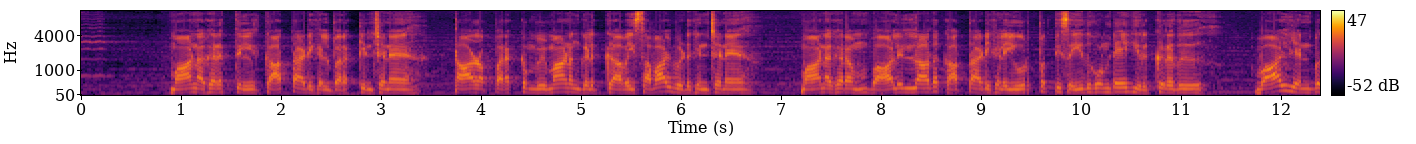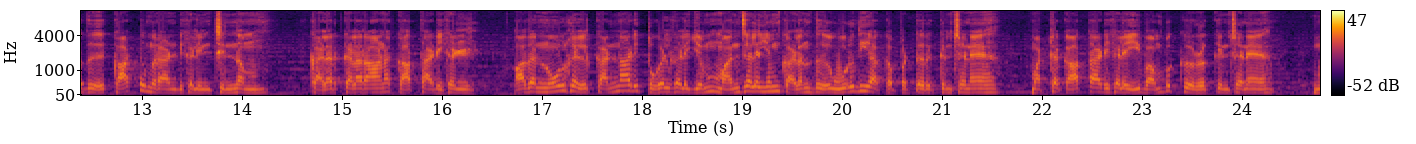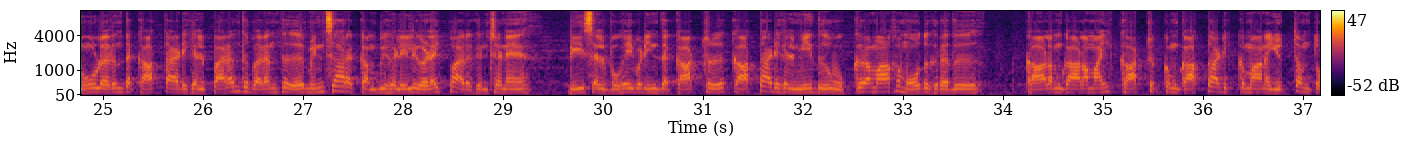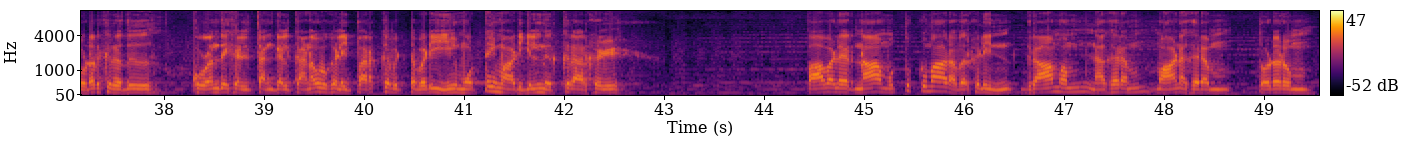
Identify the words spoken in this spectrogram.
மாநகரத்தில் காத்தாடிகள் பறக்கின்றன. தாழப் பறக்கும் விமானங்களுக்கு அவை சவால் விடுகின்றன. மாநகரம் வாலில்லாத காத்தாடிகளை உற்பத்தி செய்து கொண்டே இருக்கிறது. வால் என்பது காட்டுமிராண்டிகளின் சின்னம். கலர் கலரான காத்தாடிகள். அதன் நூல்கள் கண்ணாடி துகள்களையும் மஞ்சளையும் கலந்து உறுதியாக்கப்பட்டு இருக்கின்றன மற்ற காத்தாடிகளை வம்புக்கு இழுக்கின்றன. நூலருந்த காத்தாடிகள் பறந்து பறந்து மின்சார கம்பிகளில் இளைப்பாறுகின்றன டீசல் புகைபடிந்த காற்று காத்தாடிகள் மீது உக்கிரமாக மோதுகிறது. காலம் காலமாய் காற்றுக்கும் காத்தாடிக்குமான யுத்தம் தொடர்கிறது. குழந்தைகள் தங்கள் கனவுகளை பறக்கவிட்டபடி மொட்டை மாடியில் நிற்கிறார்கள். பாவலர் நா முத்துக்குமார் அவர்களின் கிராமம் நகரம் மாநகரம் தொடரும்.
